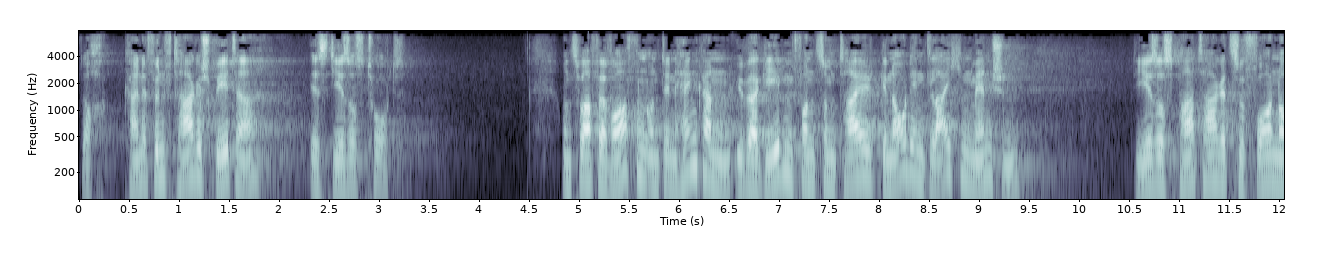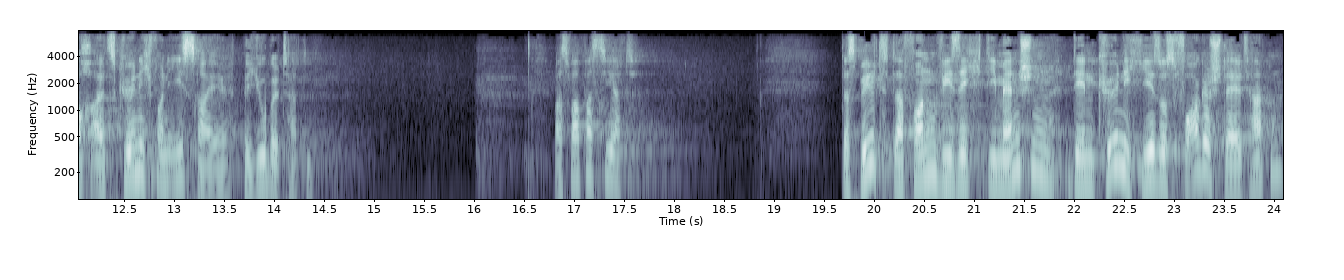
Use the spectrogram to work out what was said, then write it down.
doch keine fünf Tage später ist Jesus tot. Und zwar verworfen und den Henkern übergeben von zum Teil genau den gleichen Menschen, die Jesus paar Tage zuvor noch als König von Israel bejubelt hatten. Was war passiert? Das Bild davon, wie sich die Menschen den König Jesus vorgestellt hatten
